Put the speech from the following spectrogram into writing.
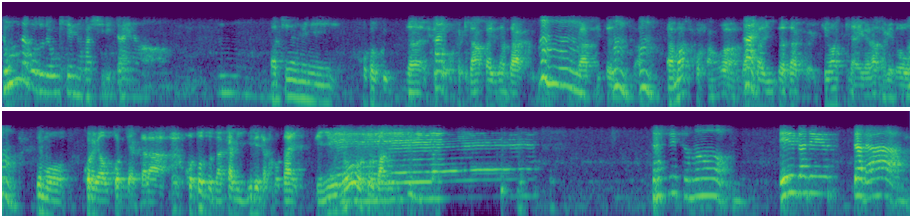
どんなことで起きてるのか知りたいな。うん。あちなみに補足じゃないですけど、はい。さっきダンサイズ・ザ・ダークがあって言ったじゃないですか、うんうん。あマツコさんはダンサイズ・ザ・ダークが一番好きな映画なんだけど、うん。でもこれが起こっちゃうからほとんど中身見れたことないっていうのをその番組私その映画で言ったら、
